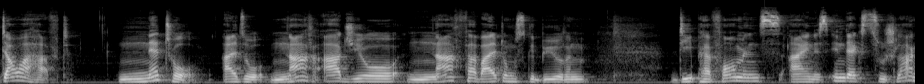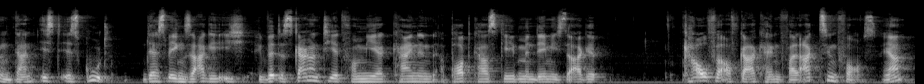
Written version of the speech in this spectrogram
dauerhaft netto, also nach Agio, nach Verwaltungsgebühren, die Performance eines Index zu schlagen, dann ist es gut. Deswegen sage ich, wird es garantiert von mir keinen Podcast geben, in dem ich sage, kaufe auf gar keinen Fall Aktienfonds, ja?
